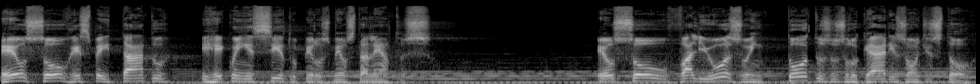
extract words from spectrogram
Eu sou respeitado e reconhecido pelos meus talentos. Eu sou valioso em todos os lugares onde estou.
